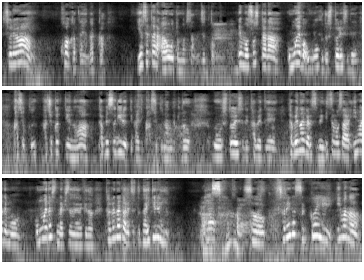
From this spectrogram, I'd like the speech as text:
それは、怖かったんや。なんか、痩せたら会おうと思ってたの、ずっと。でも、そしたら、思えば思うほどストレスで、過食？過食っていうのは、食べ過ぎるって書いて過食なんだけど、もうストレスで食べて、食べながらすべいつもさ、今でも思い出して泣きそうなんだけど、食べながらずっと泣いてるんよ。あ、そうなの？そう。それがすっごい、今の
